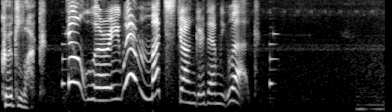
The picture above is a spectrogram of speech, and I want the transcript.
good luck. Worry, we're much stronger than we look.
